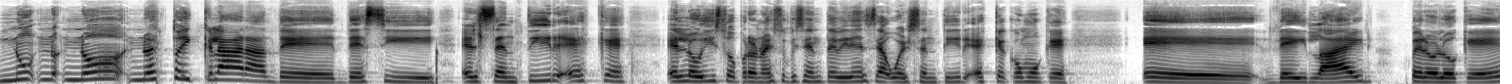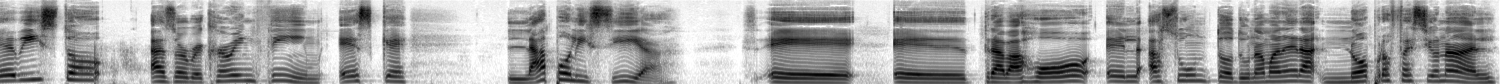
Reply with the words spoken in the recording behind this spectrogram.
no, no, no, no estoy clara de, de si el sentir es que él lo hizo, pero no hay suficiente evidencia, o el sentir es que como que eh, they lied, pero lo que he visto as a recurring theme es que la policía eh, eh, trabajó el asunto de una manera no profesional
